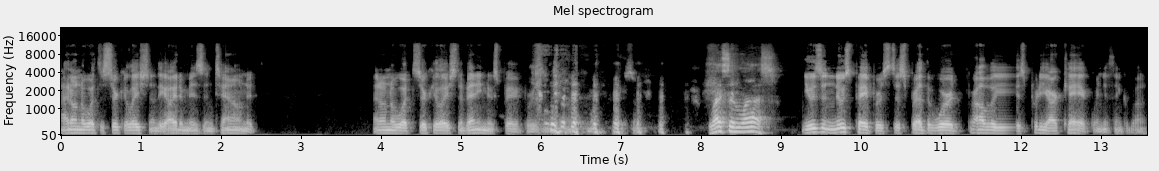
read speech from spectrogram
I don't know what the circulation of the item is in town. It, I don't know what circulation of any newspaper is. in town. Less and less. using newspapers to spread the word probably is pretty archaic when you think about it.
